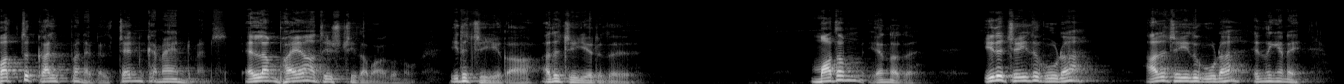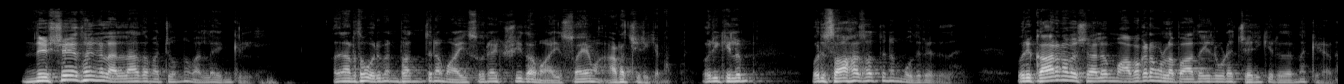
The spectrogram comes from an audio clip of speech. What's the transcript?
പത്ത് കൽപ്പനകൾ ടെൻ കമാൻഡ്മെന്റ്സ് എല്ലാം ഭയാധിഷ്ഠിതമാകുന്നു. ഇത് ചെയ്യുക അത് ചെയ്യരുത്. മതം എന്നത് ഇത് ചെയ്തുകൂടാ അത് ചെയ്തുകൂടാ എന്നിങ്ങനെ നിഷേധങ്ങളല്ലാതെ മറ്റൊന്നുമല്ല എങ്കിൽ അതിനർത്ഥം ഒരുവൻ ഭദ്രമായി സുരക്ഷിതമായി സ്വയം അടച്ചിരിക്കണം. ഒരിക്കലും ഒരു സാഹസത്തിനും മുതിരരുത്. ഒരു കാരണവശാലും അപകടമുള്ള പാതയിലൂടെ ചരിക്കരുതെന്നൊക്കെയാണ്.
